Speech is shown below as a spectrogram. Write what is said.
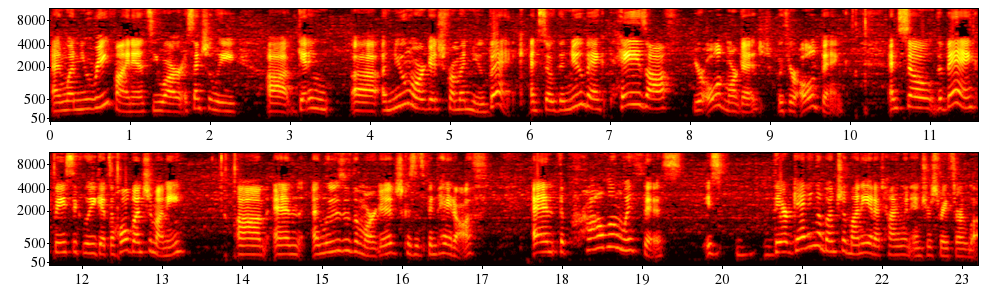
And when you refinance, you are essentially uh, getting uh, a new mortgage from a new bank. And so the new bank pays off your old mortgage with your old bank. And so the bank basically gets a whole bunch of money um, and, and loses the mortgage because it's been paid off. And the problem with this is they're getting a bunch of money at a time when interest rates are low.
